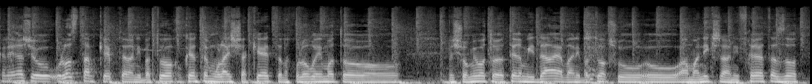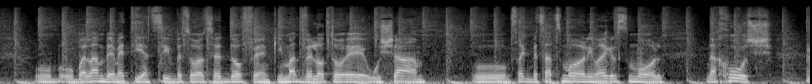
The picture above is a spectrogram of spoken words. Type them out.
כנראה שהוא לא סתם קפטן, אני בטוח, הוא קפטן אולי שקט, אנחנו לא רואים אותו ושומעים אותו יותר מדי, אבל אני בטוח שהוא המנהיג של הנבחרת הזאת. הוא, הוא בלם באמת יציב בצורה יוצאת דופן, כמעט ולא טועה, הוא שם, הוא משחק בצד שמאל עם רגל שמאל, נחוש. Mm-hmm.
